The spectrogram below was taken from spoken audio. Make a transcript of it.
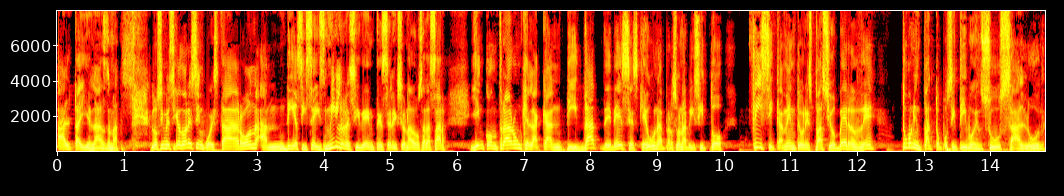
alta y el asma. Los investigadores encuestaron a 16 mil residentes seleccionados al azar y encontraron que la cantidad de veces que una persona visitó físicamente un espacio verde tuvo un impacto positivo en su salud.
